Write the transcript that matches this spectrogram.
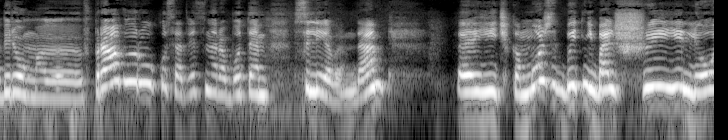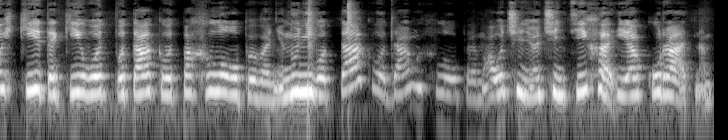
берем э, в правую руку, соответственно, работаем с левым, да. Э, яичко, может быть небольшие, легкие, такие вот, вот так вот похлопывания. Ну, не вот так вот, да, мы хлопаем, а очень-очень тихо и аккуратно.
